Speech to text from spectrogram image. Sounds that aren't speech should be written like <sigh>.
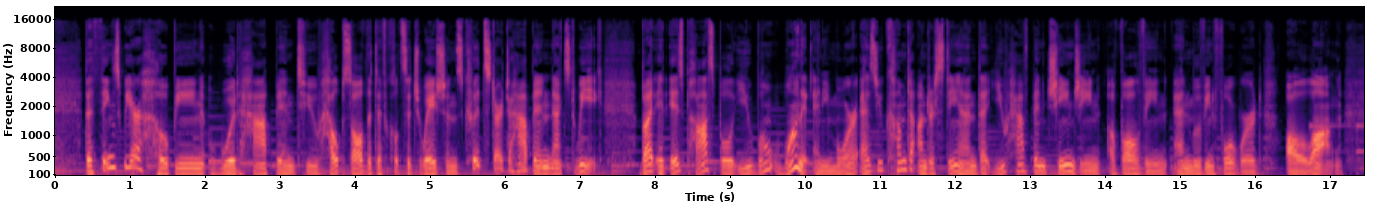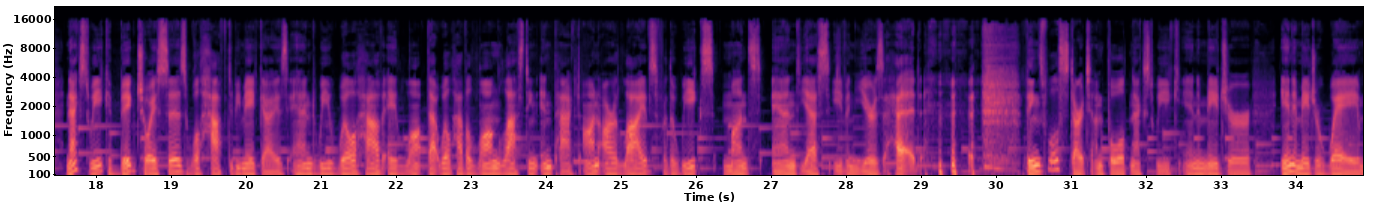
The things we are hoping would happen to help solve the difficult situations could start to happen next week. But it is possible you won't want it anymore as you come to understand that you have been changing, evolving, and moving forward all along. Next week, big choices will have to be made, guys, and we will have a lot that will have a long-lasting impact on our lives for the weeks, months, and yes, even years ahead. <laughs> Things will start to unfold next week in a major in a major way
